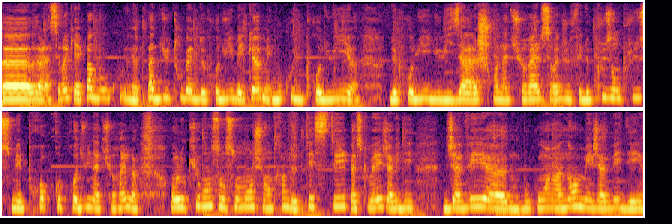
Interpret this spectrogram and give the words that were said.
Euh, voilà, c'est vrai qu'il n'y avait pas beaucoup, pas du tout même de produits make-up, mais beaucoup de produits, euh, de produits du visage, soins naturels. C'est vrai que je fais de plus en plus mes propres produits naturels. En l'occurrence, en ce moment, je suis en train de tester parce que vous voyez, j'avais des, j'avais, euh, donc beaucoup moins maintenant, mais j'avais des,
